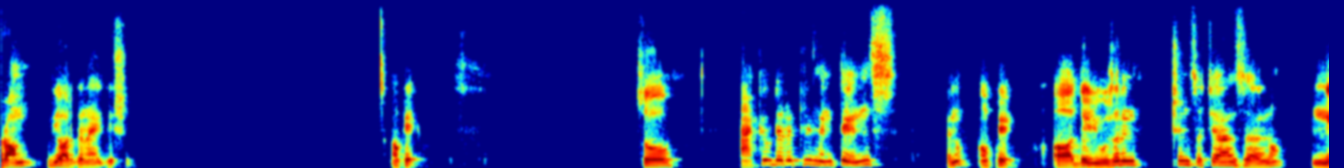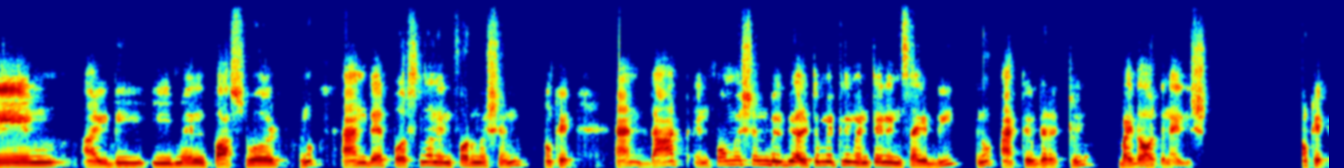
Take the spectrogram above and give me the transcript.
from the organization. Okay. So Active Directory maintains, you know, okay, uh, the user such as, uh, you know, name, ID, email, password, you know, and their personal information. Okay. And that information will be ultimately maintained inside the, you know, Active Directory by the organization. Okay.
